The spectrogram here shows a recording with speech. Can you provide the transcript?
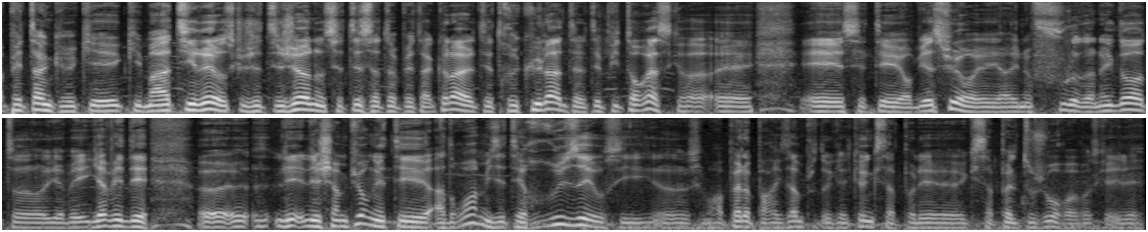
La pétanque qui, m'a attiré lorsque j'étais jeune, c'était cette pétanque-là. Elle était truculente, elle était pittoresque. Et, c'était, oh, bien sûr, il y a une foule d'anecdotes. Avait, il y avait des. Euh, les, champions étaient adroits, mais ils étaient rusés aussi. Euh, je me rappelle par exemple de quelqu'un qui s'appelait, qui s'appelle toujours, parce qu'il est,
